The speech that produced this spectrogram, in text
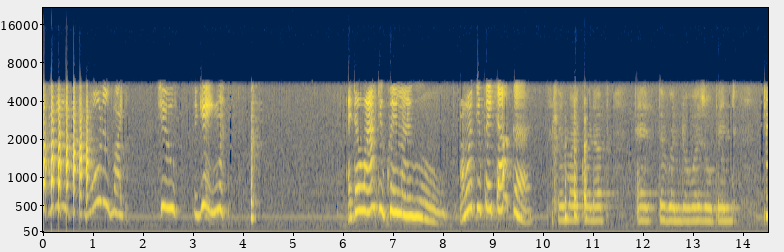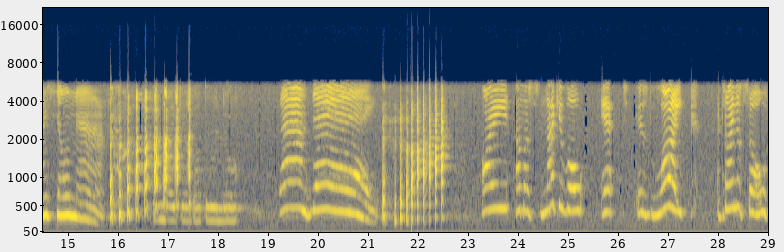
I mean, rode his to the game. I don't want to clean my room. I want to play soccer. and Mike went up, and the window was opened, I'm so mad. and Mike yelled out the window. Someday, I am a snackable. It is like a dinosaur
